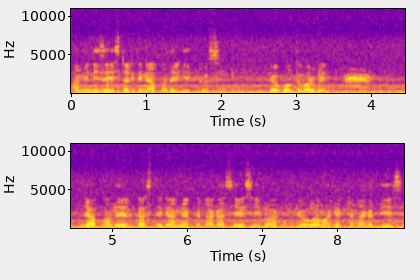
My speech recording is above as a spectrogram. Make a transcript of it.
আমি নিজে স্টার কিনে আপনাদের গিফট করছি। কেউ বলতে পারবে? যে আপনাদের কাছ থেকে আমি একটা টাকা চেয়েছি বা কেউ আমাকে একটা টাকা দিয়েছে।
